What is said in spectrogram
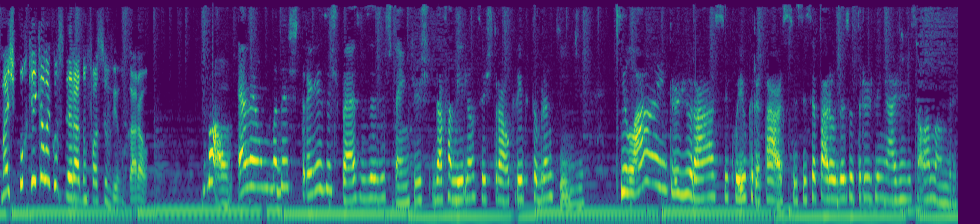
Mas por que ela é considerada um fóssil vivo, Carol? Bom, ela é uma das três espécies existentes da família ancestral Cryptobranchidae, que lá entre o Jurássico e o Cretáceo se separou das outras linhagens de salamandras.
